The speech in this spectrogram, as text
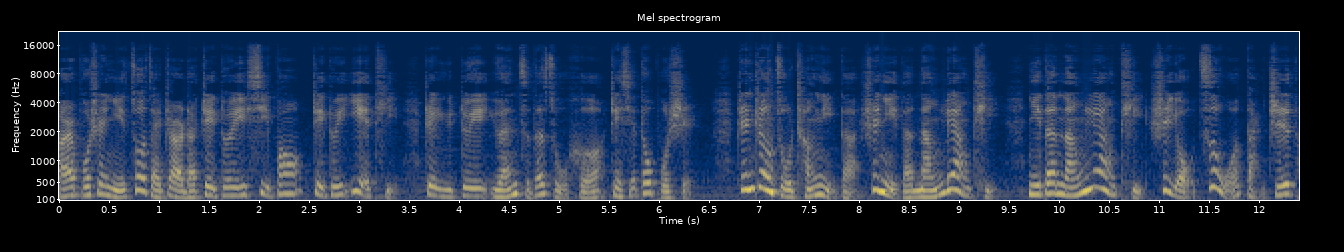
而不是你坐在这儿的这堆细胞、这堆液体、这一堆原子的组合，这些都不是真正组成你的，是你的能量体。你的能量体是有自我感知的。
